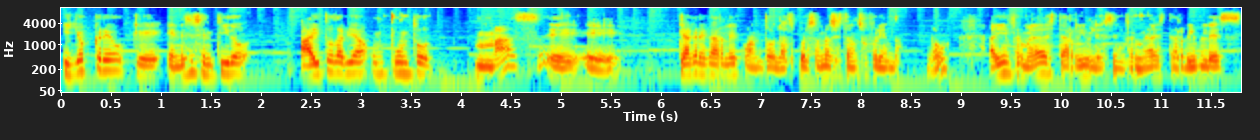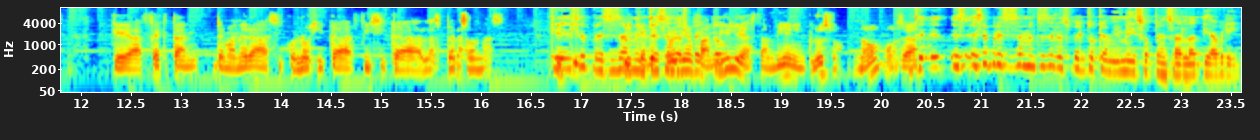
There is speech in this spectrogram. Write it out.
yo creo que en ese sentido hay todavía un punto más eh, eh, que agregarle cuando las personas están sufriendo, ¿no? Hay enfermedades terribles, enfermedades terribles que afectan de manera psicológica, física a las personas que, ese precisamente y que destruyen familias también incluso, ¿no? O sea, ese precisamente es el aspecto que a mí me hizo pensar la tía Bri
